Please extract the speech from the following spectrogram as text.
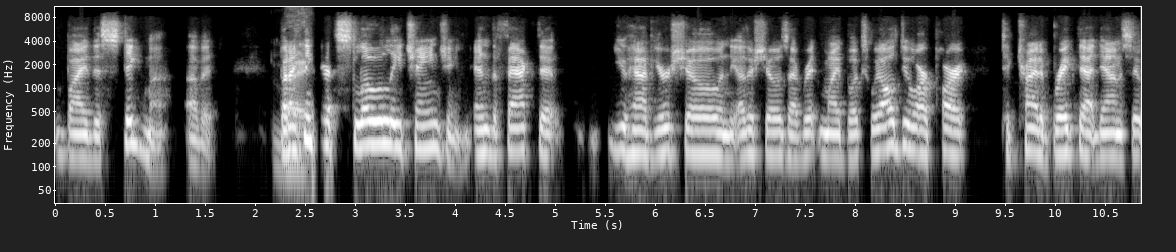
by the stigma of it. But I think that's slowly changing, and the fact that you have your show and the other shows I've written my books, we all do our part to try to break that down and say,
